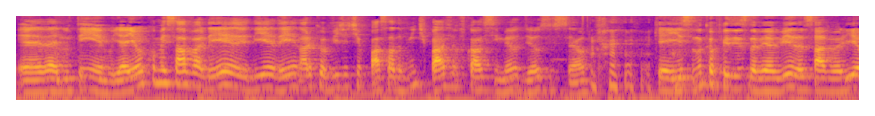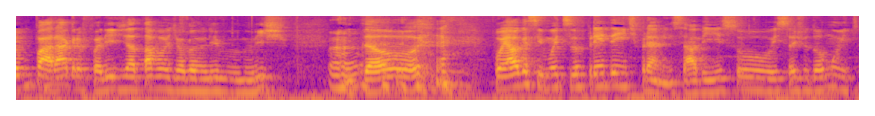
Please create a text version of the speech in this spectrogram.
é, velho, não tem erro. E aí eu começava a ler, lia, ler, na hora que eu vi já tinha passado 20 páginas, eu ficava assim, meu Deus do céu, que isso, nunca fiz isso na minha vida, sabe? Eu lia um parágrafo ali e já tava jogando o livro no lixo. Então, foi algo assim muito surpreendente pra mim, sabe? E Isso, isso ajudou muito.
